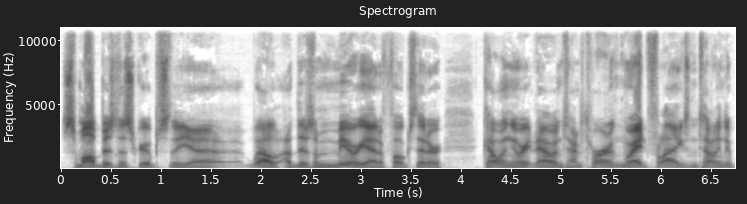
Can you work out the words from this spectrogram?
Small business groups, the uh, well, there's a myriad of folks that are going right now and throwing red flags and telling the,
